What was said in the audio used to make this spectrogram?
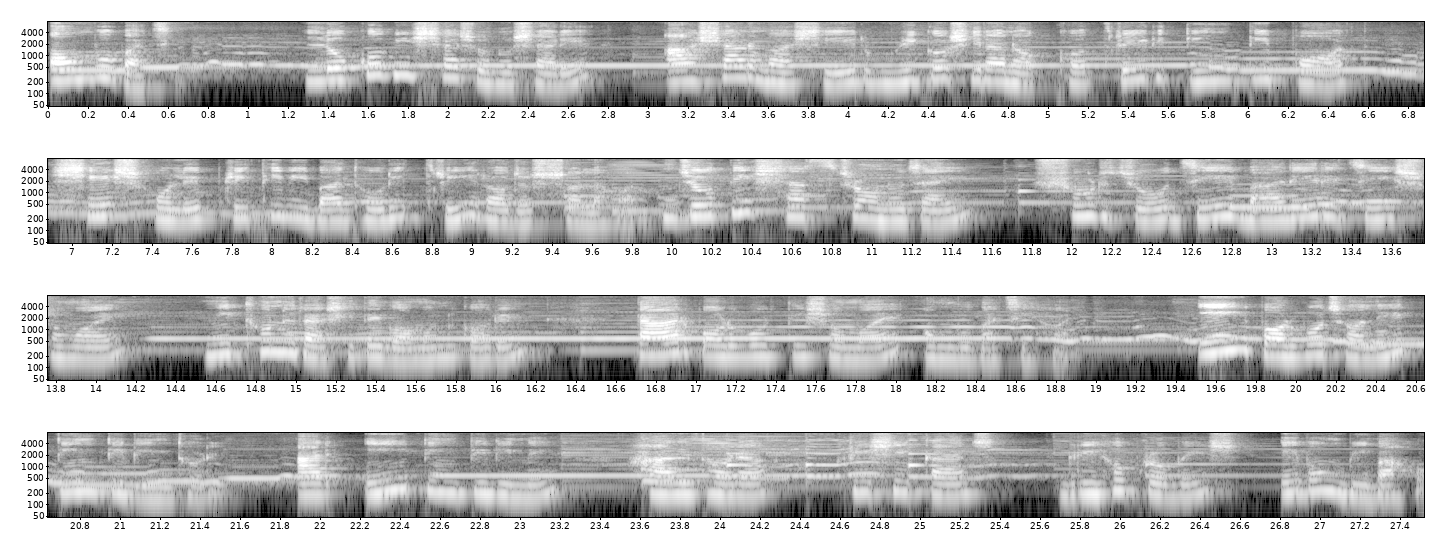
অম্বুবাচী। লোকবিশ্বাস অনুসারে আষাঢ় মাসের মৃগশিরা নক্ষত্রের তিনটি পথ শেষ হলে পৃথিবী বা ধরিত্রী রজস্বলা হন জ্যোতিষশাস্ত্র অনুযায়ী সূর্য যে বারের যে সময় মিথুন রাশিতে গমন করে, তার পরবর্তী সময় অম্বুবাচী হয়। এই পর্ব চলে তিনটি দিন ধরে। আর এই তিনটি দিনে হাল ধরা কৃষিকাজ, গৃহপ্রবেশ এবং বিবাহ।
